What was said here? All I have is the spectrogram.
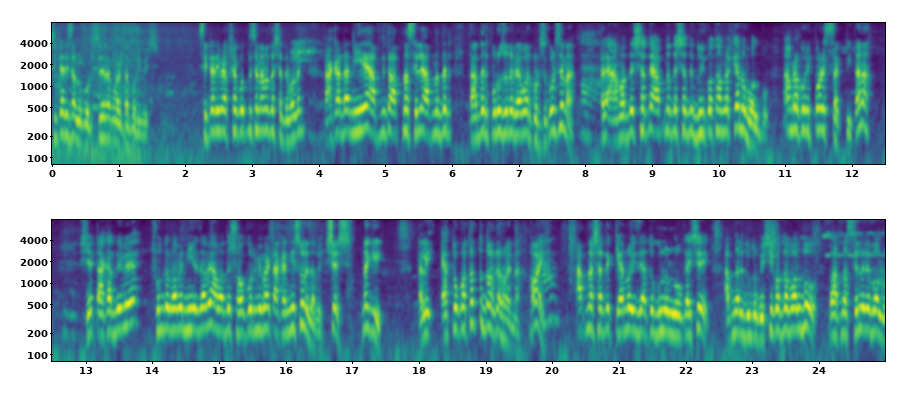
সিটারি চালু করছে এরকম একটা পরিবেশ। সিটারি ব্যবসা করতেছেন আমাদের সাথে বলেন। টাকাটা নিয়ে আপনি তো আপনার ছেলে আপনাদের তাদের প্রয়োজনে ব্যবহার করছে করছে না? হ্যাঁ। তাহলে আমাদের সাথে আপনাদের সাথে দুই কথা আমরা কেন বলব? আমরা করি পরের চাকরি তাই না? সে টাকা দেবে সুন্দরভাবে নিয়ে যাবে আমাদের সহকর্মী ভাই টাকা নিয়ে চলে যাবে শেষ নাকি? তাহলে এত কথার তো দরকার হয় না হয়। আপনার সাথে কেন এই যে এতগুলো লোক আসে? আপনারা দুটো বেশি কথা বলব বা আপনার ছেলেরে বলব?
